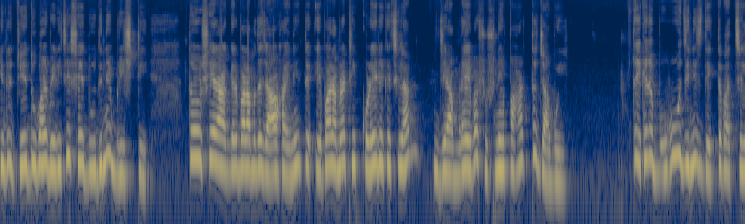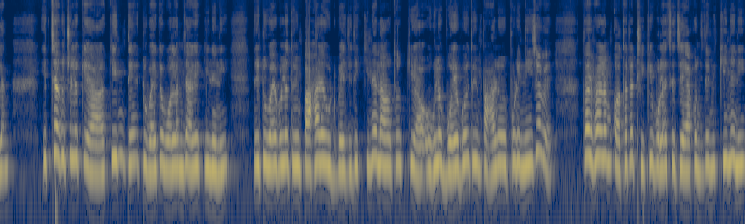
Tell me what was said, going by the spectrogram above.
কিন্তু যে দুবার বেরিয়েছে, সেই দুদিনে বৃষ্টি। তো সে আগের বার আমাদের যাওয়া হয়নি। তো এবার আমরা ঠিক করেই রেখেছিলাম যে আমরা এবার শুশুনিয়া পাহাড় তো যাবই। তো এখানে বহু জিনিস দেখতে পাচ্ছিলাম। ইচ্ছা করছিল কিনতে। টুবাইকে বললাম যে, আগে কিনে নিই যদি টুবাই বলল, তুমি পাহাড়ে উঠবে, যদি কিনে নাও তো কি ওগুলো বয়ে বয়ে তুমি পাহাড়ের উপরে নিয়ে যাবে? তাই ভাবলাম, কথাটা ঠিকই বলেছে যে, এখন যদি আমি কিনে নিই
